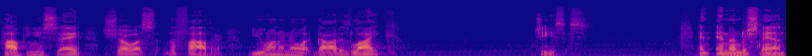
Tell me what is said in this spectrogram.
How can you say, Show us the Father? You want to know what God is like? Jesus. And, and understand,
